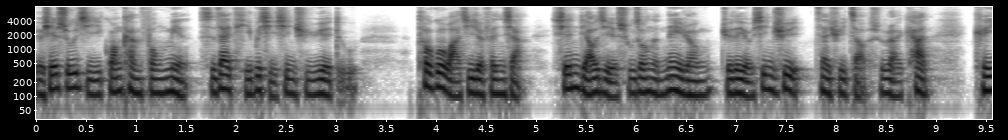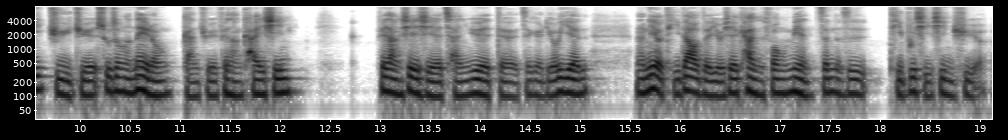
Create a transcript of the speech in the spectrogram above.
有些书籍光看封面实在提不起兴趣阅读，透过瓦基的分享，先了解书中的内容，觉得有兴趣再去找书来看，可以咀嚼书中的内容，感觉非常开心。非常谢谢残月的这个留言。那你有提到的有些看封面真的是。提不起兴趣了，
